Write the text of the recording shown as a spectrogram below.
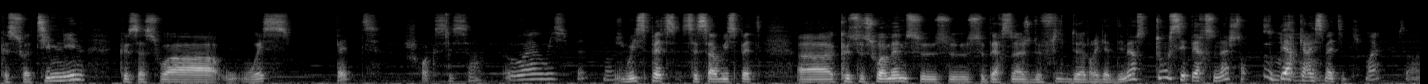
que ce soit Tim Lin, que ce soit Wespet, je crois que c'est ça. Ouais, je- Wispet, c'est ça, Wispet. Euh, que ce soit même ce, ce- ce personnage de flic de la Brigade des Mœurs, tous ces personnages sont hyper charismatiques. Ouais, c'est vrai.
